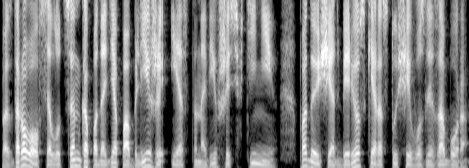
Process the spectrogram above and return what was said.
Поздоровался Луценко, подойдя поближе и остановившись в тени, падающей от березки, растущей возле забора.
